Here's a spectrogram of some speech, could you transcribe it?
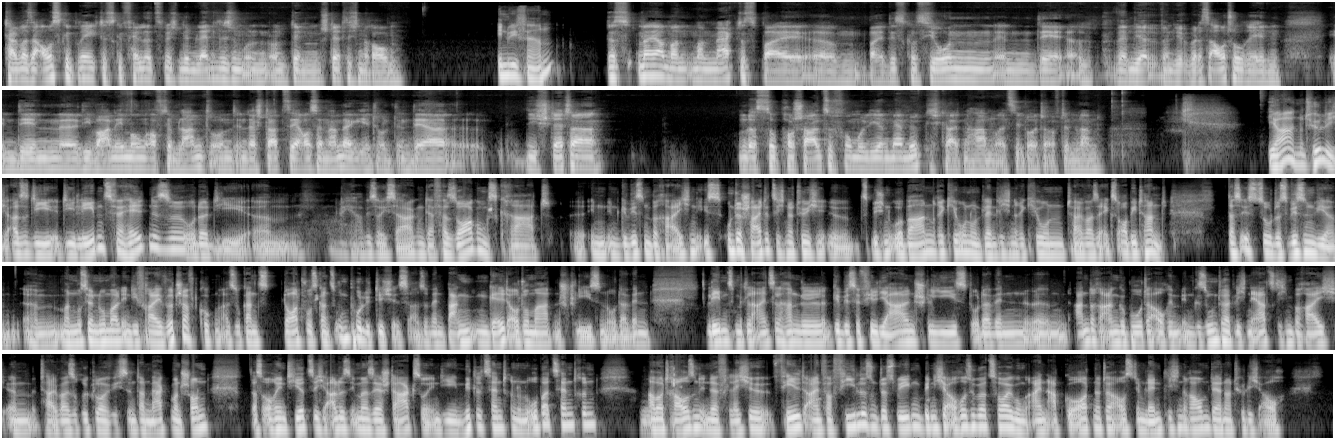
teilweise ausgeprägtes Gefälle zwischen dem ländlichen und, und dem städtischen Raum. Inwiefern? Das, naja, man, man merkt es bei, ähm, bei Diskussionen, in der, also wenn wir, wenn wir über das Auto reden, in denen äh, die Wahrnehmung auf dem Land und in der Stadt sehr auseinandergeht und in der äh, die Städter, um das so pauschal zu formulieren, mehr Möglichkeiten haben als die Leute auf dem Land. Ja, natürlich. Also die, die Lebensverhältnisse oder die, ähm, ja, wie soll ich sagen, der Versorgungsgrad äh, in, in gewissen Bereichen ist, unterscheidet sich natürlich äh, zwischen urbanen Regionen und ländlichen Regionen teilweise exorbitant. Das ist so, das wissen wir. Ähm, man muss ja nur mal in die freie Wirtschaft gucken, also ganz dort, wo es ganz unpolitisch ist. Also wenn Banken Geldautomaten schließen oder wenn Lebensmitteleinzelhandel gewisse Filialen schließt oder wenn ähm, andere Angebote auch im, im gesundheitlichen, ärztlichen Bereich ähm, teilweise rückläufig sind, dann merkt man schon, das orientiert sich alles immer sehr stark so in die Mittelzentren und Oberzentren. Aber draußen in der Fläche fehlt einfach vieles und deswegen bin ich ja auch aus Überzeugung ein Abgeordneter aus dem ländlichen Raum, der natürlich auch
